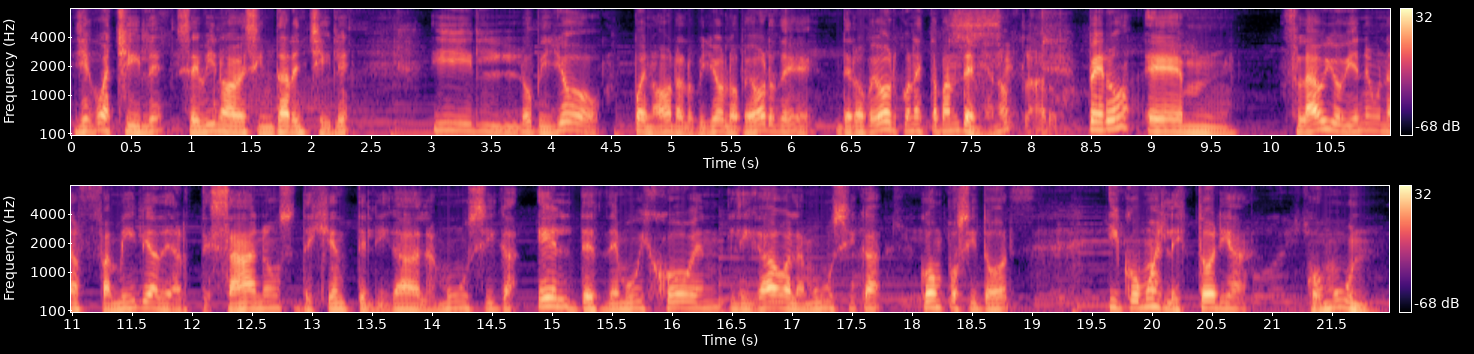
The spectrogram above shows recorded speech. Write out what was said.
llegó a Chile, se vino a vecindar en Chile y lo pilló, bueno, ahora lo pilló lo peor de, de lo peor con esta pandemia, ¿no? Sí, claro. Pero em, Flavio viene de una familia de artesanos, de gente ligada a la música, él desde muy joven ligado a la música, compositor, y como es la historia común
